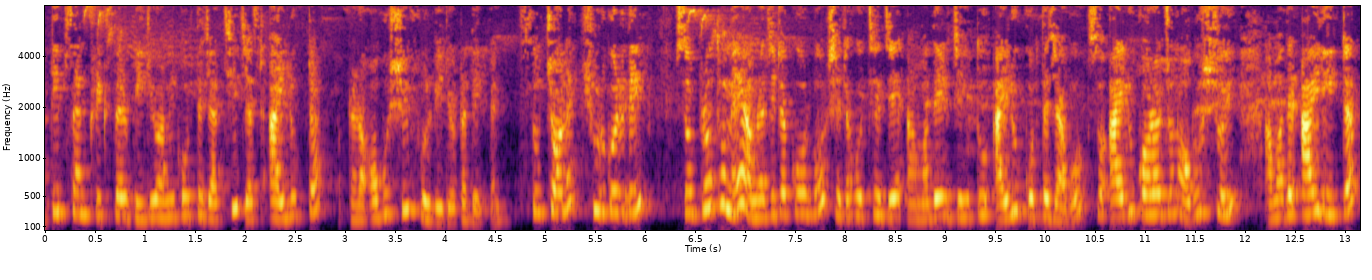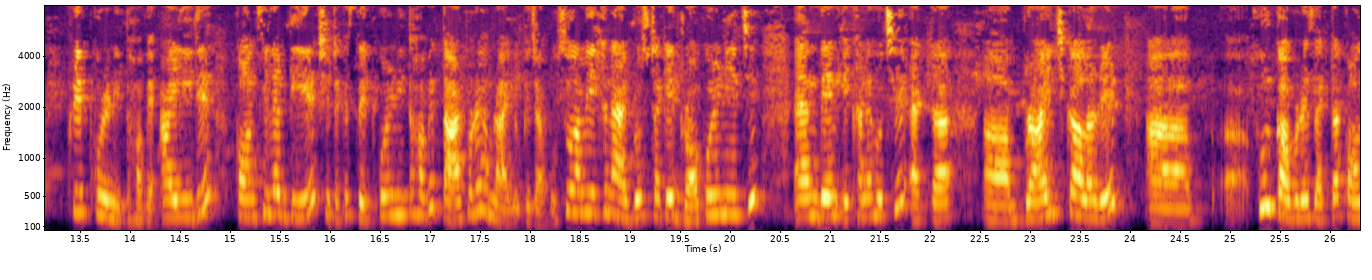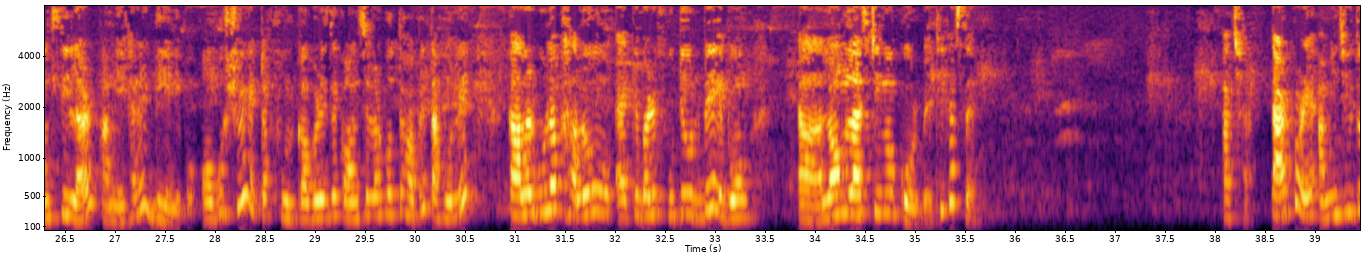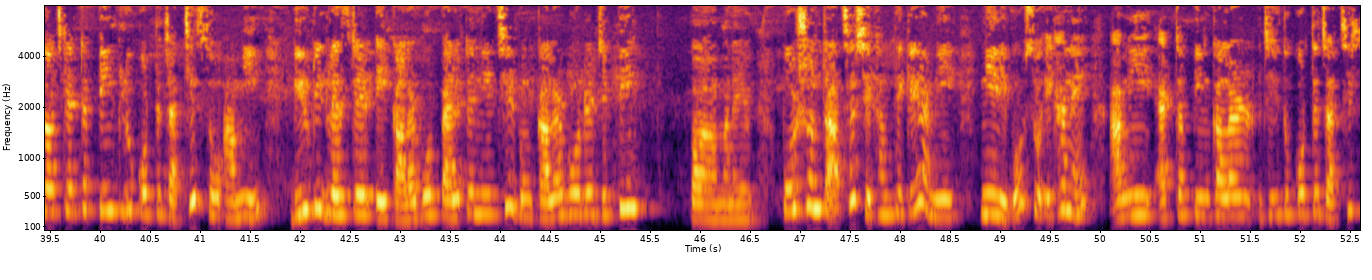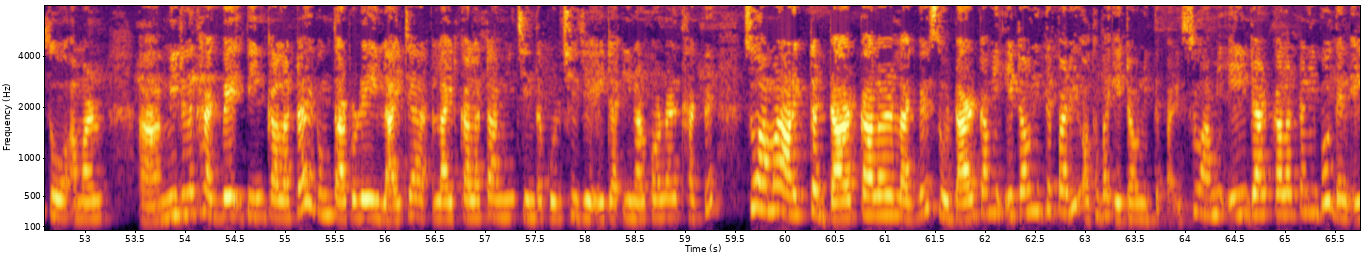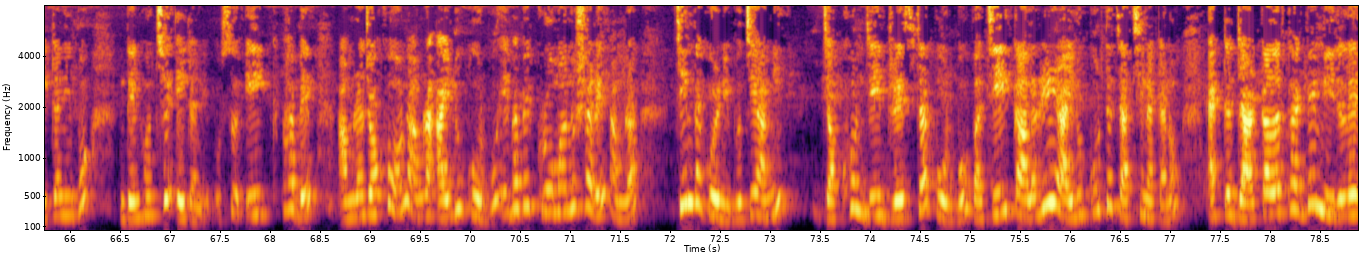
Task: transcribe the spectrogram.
টিপস অ্যান্ড ট্রিক্স এর ভিডিও আমি করতে যাচ্ছি। জাস্ট আই লুকটা আপনারা অবশ্যই ফুল ভিডিওটা দেখবেন। সো চলে শুরু করে দিই। সো প্রথমে আমরা যেটা করব সেটা হচ্ছে যে আমাদের যেহেতু আইলু করতে যাব সো আইলু করার জন্য অবশ্যই আমাদের আই লিডটা ক্রেপ করে নিতে হবে। আই লিডে কনসিলার দিয়ে সেটাকে সেট করে নিতে হবে, তারপরে আমরা আইলুকে যাব। সো আমি এখানে আইব্রোসটাকে ড্র করে নিয়েছি অ্যান্ড দেন এখানে হচ্ছে একটা ব্রাইট কালারের ফুল কাভারেজ একটা কনসিলার আমি এখানে দিয়ে নিব। অবশ্যই একটা ফুল কাভারেজে কনসিলার হতে হবে, তাহলে কালারগুলো ভালো একেবারে ফুটে উঠবে এবং লং লাস্টিংও করবে, ঠিক আছে? আচ্ছা তারপরে আমি যেহেতু আজকে একটা পিঙ্ক লুক করতে চাচ্ছি সো আমি বিউটি গ্লেজডের এই কালার বোর্ড প্যালেটটা নিয়েছি এবং কালার বোর্ডের যে পিঙ্ক মানে পোর্শনটা আছে, সেখান থেকে আমি নিয়ে নিব। সো এখানে আমি একটা পিঙ্ক কালার যেহেতু করতে চাচ্ছি সো আমার মিডলে থাকবে পিঙ্ক কালারটা এবং তারপরে এই লাইট লাইট কালারটা আমি চিন্তা করছি যে এটা ইনার কর্নারে থাকবে। সো আমার আরেকটা ডার্ক কালার লাগবে। সো ডার্ক আমি এটাও নিতে পারি অথবা এটাও নিতে পারি। সো আমি এই ডার্ক কালারটা নিব দেন এইটা নিব দেন হচ্ছে এইটা নিব। সো এইভাবে আমরা যখন আমরা আইডু করব, এভাবে ক্রমানুসারে আমরা চিন্তা করে নিব যে আমি যখন যেই ড্রেসটা পরবো বা যেই কালারই আইলুক করতে চাচ্ছি না কেন, একটা ডার্ক কালার থাকবে মিডলে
